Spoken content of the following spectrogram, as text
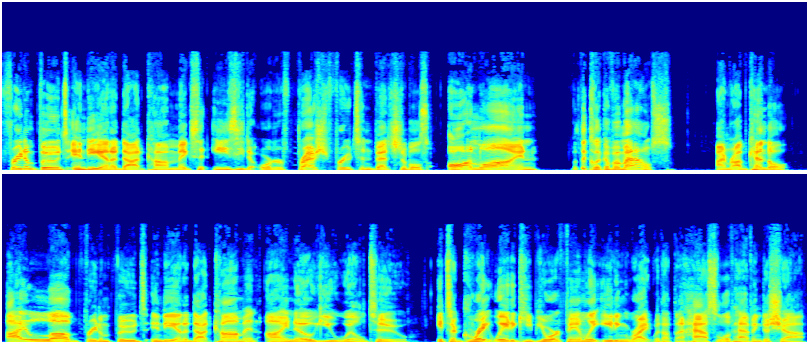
FreedomFoodsIndiana.com makes it easy to order fresh fruits and vegetables online with the click of a mouse. I'm Rob Kendall. I love FreedomFoodsIndiana.com, and I know you will too. It's a great way to keep your family eating right without the hassle of having to shop.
